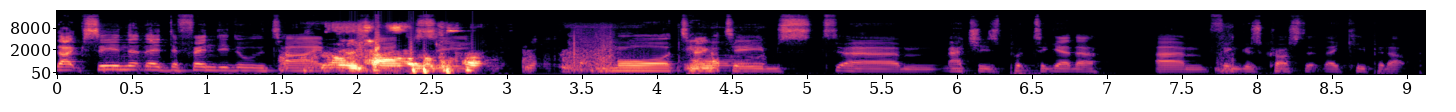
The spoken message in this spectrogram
like seeing that they're defended all the time. I'd like to see more tag teams um, matches put together. Um, fingers crossed that they keep it up.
